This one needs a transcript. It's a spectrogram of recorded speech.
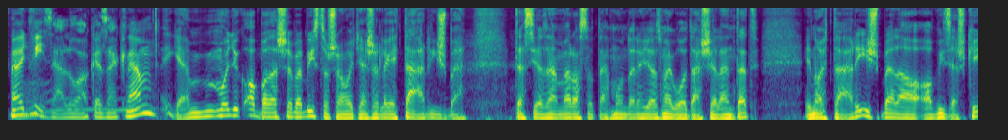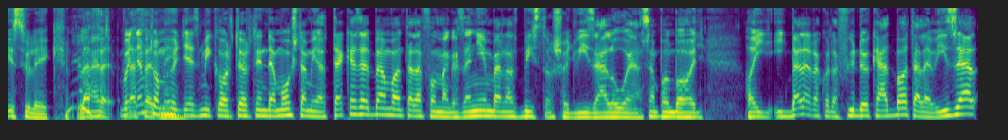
Hogy vízállóak ezek, nem? Igen, mondjuk abban az esetben biztosan, hogy esetleg egy tár be teszi az ember, azt szokták mondani, hogy az megoldás jelentett. Egy nagy tár is bele a, a vizes készülék. Nem, lefe, hát, vagy lefedni. nem tudom, hogy ez mikor történt, de most, ami a te kezedben van telefon, meg az enyémben, az biztos, hogy vízálló olyan szempontból, hogy ha így, így belerakod a fürdőkádba tele vízzel,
